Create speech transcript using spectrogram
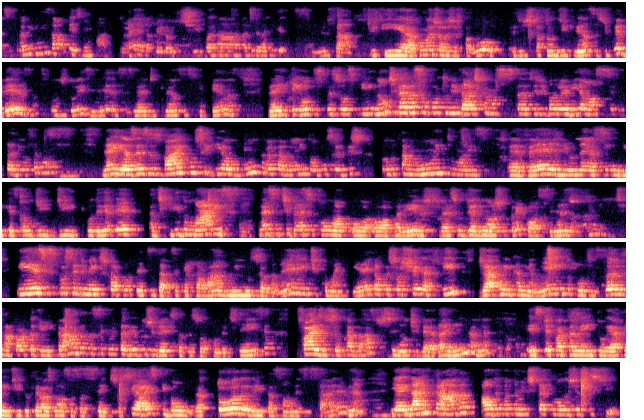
Assim, para minimizar mesmo o impacto né, da perda auditiva na, na vida da criança. Exato. E, e a, como a Jorge falou, a gente está falando de crianças, de bebês, né? de dois meses, né? de crianças pequenas. Né? E tem outras pessoas que não tiveram essa oportunidade que a nossa cidade de Barueri, a nossa secretaria oferece né? E às vezes vai conseguir algum tratamento, algum serviço quando está muito mais é, velho, né? Assim, de questão de, de poderia ter adquirido mais, né? Se tivesse com o, o, o aparelho, se tivesse um diagnóstico precoce, né? Exatamente. E esses procedimentos protetizar, você quer falar minuciosamente como é que é? Então a pessoa chega aqui já com encaminhamento, com os exames na porta de entrada da Secretaria dos Direitos da Pessoa com Deficiência, faz o seu cadastro, se não tiver ainda, né? Esse departamento é atendido pelas nossas assistentes sociais, que vão dar toda a orientação necessária, né? E aí dá entrada ao departamento de tecnologia assistiva.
